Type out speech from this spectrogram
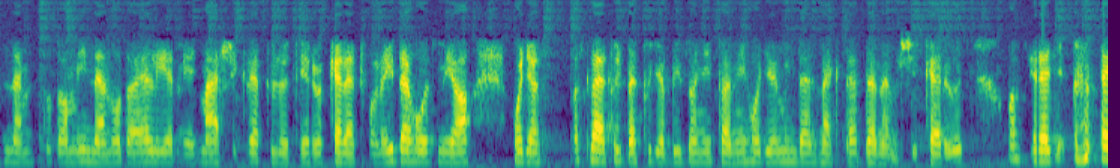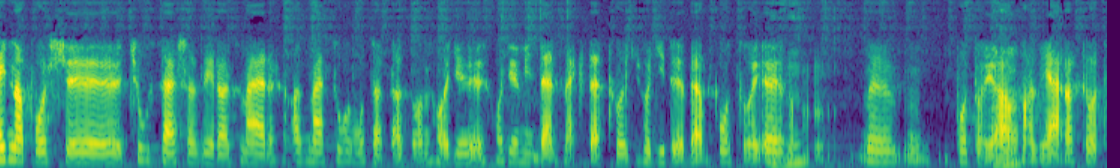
nem tudom innen oda elérni, egy másik repülőtérről kellett volna idehoznia, hogy azt, azt lehet, hogy be tudja bizonyítani, hogy ő mindent megtett, de nem sikerült. Azért egy egynapos csúszás azért az már, az már túlmutat azon, hogy ő, hogy ő mindent megtett, hogy, hogy időben pótolj, uh-huh. pótolja Aha. az járatot.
